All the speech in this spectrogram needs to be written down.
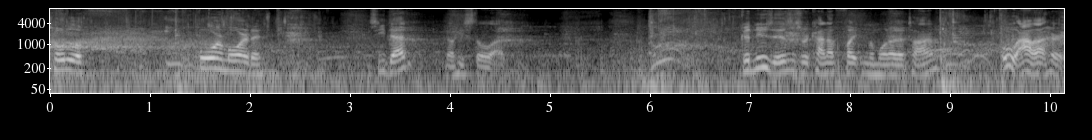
total of four more to... Is he dead? No, he's still alive. Good news is, is we're kind of fighting them one at a time. Oh, wow, that hurt.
